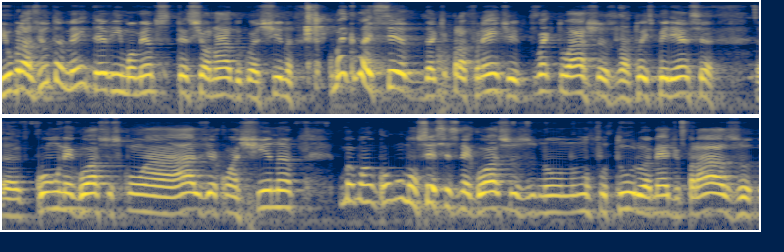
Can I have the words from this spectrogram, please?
e o Brasil também teve em momentos tensionado com a China. Como é que vai ser daqui para frente? Como é que tu achas, na tua experiência eh, com negócios com a Ásia, com a China? Como vão ser esses negócios no, futuro, a médio prazo?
